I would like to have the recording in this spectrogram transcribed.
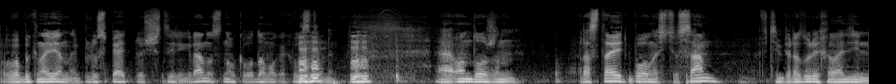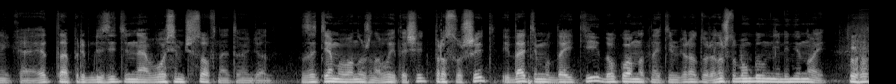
в обыкновенной, плюс 5, плюс 4 градуса, ну, у кого дома как выставлен. Э, Он должен растаять полностью сам в температуре холодильника. Это приблизительно 8 часов на это идет. Затем его нужно вытащить, просушить и дать ему дойти до комнатной температуры. Ну, чтобы он был не ледяной. Потому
